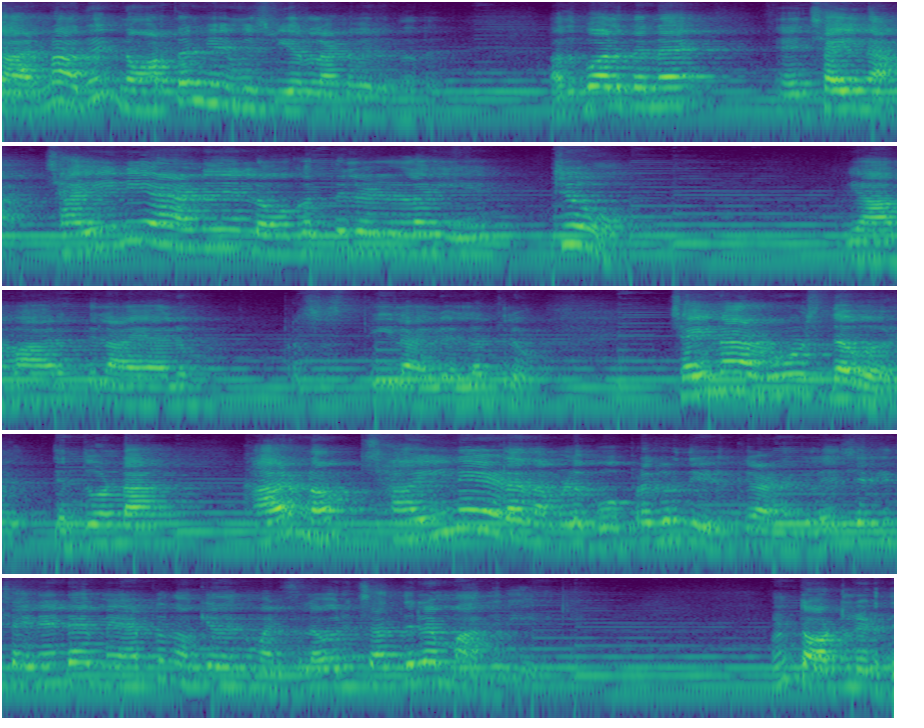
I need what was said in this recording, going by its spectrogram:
കാരണം അത് നോർത്തേൺ ഹെമിസ്ഫിയറിലാണ് വരുന്നത്. അതുപോലെ തന്നെ ചൈന. ചൈനയാണ് ലോകത്തിലുള്ള ഏറ്റവും വ്യാപാരത്തിലായാലും പ്രശസ്തിയിലായാലും എല്ലാത്തിലും ചൈന റൂൾസ് ദ വേൾഡ് എന്തുകൊണ്ടാ? കാരണം ചൈനയുടെ നമ്മൾ ഭൂപ്രകൃതി എടുക്കുകയാണെങ്കിൽ ശരിക്കും ചൈനയുടെ മാപ്പ് നോക്കിയാൽ നിങ്ങൾക്ക് മനസ്സിലാവും. ഒരു ചതുരം മാതിരിയായിരിക്കും. ടോട്ടൽ എടുത്തു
